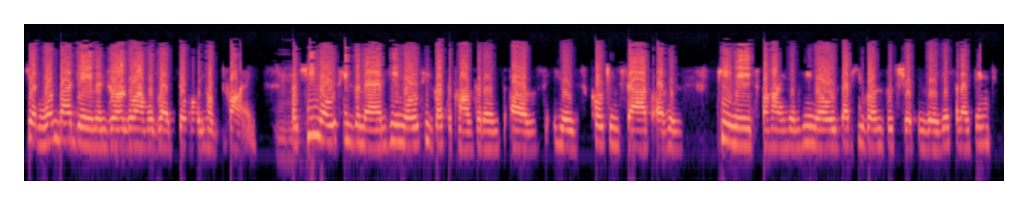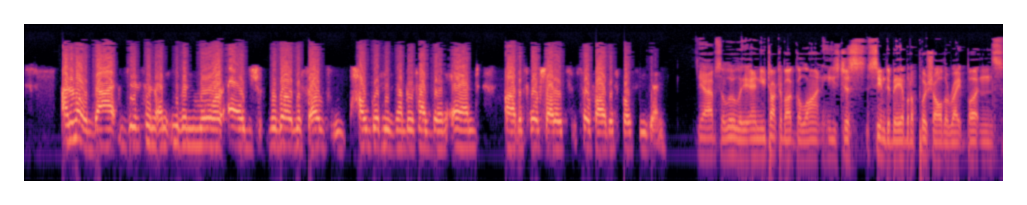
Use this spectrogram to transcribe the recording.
He had one bad game, and Gerard Gallant was like, don't worry, he'll be fine. Mm-hmm. But he knows he's the man. He knows he's got the confidence of his coaching staff, of his teammates behind him. He knows that he runs this ship in Vegas, and I think I don't know, that gives him an even more edge regardless of how good his numbers have been and uh, the four shutouts so far this postseason. Yeah, absolutely. And you talked about Gallant. He's just seemed to be able to push all the right buttons.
